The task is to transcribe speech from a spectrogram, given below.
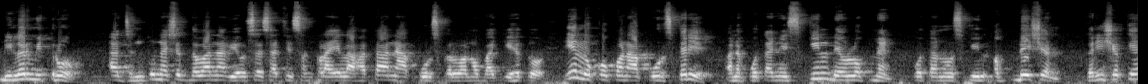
ડીલર મિત્રો આ જંતુનાશક દવાના વ્યવસાય સાથે સંકળાયેલા હતા અને આ કોર્સ કરવાનો બાકી હતો, એ લોકો પણ આ કોર્સ કરી અને પોતાની સ્કિલ ડેવલપમેન્ટ, પોતાનું સ્કિલ અપડેશન કરી શકે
